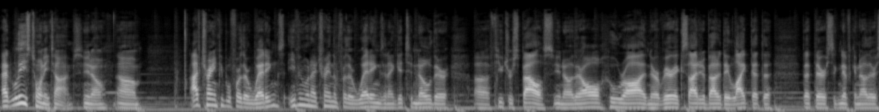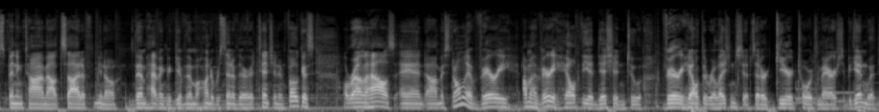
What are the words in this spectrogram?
at least 20 times. You know, um, I've trained people for their weddings. Even when I train them for their weddings and I get to know their uh, future spouse, you know, they're all hoorah and they're very excited about it. They like that the that their significant other is spending time outside of you know them having to give them 100% of their attention and focus around the house and um, it's normally a very i'm a very healthy addition to very healthy relationships that are geared towards marriage to begin with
